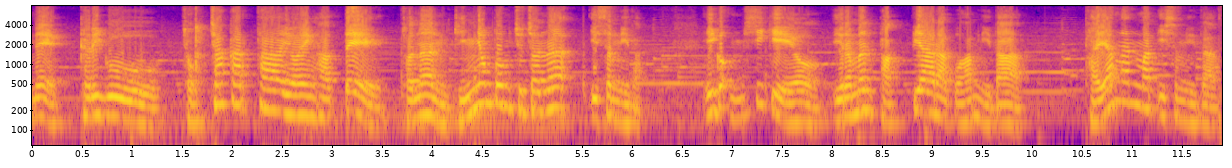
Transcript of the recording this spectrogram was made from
네, 그리고 적자카타 여행할 때 저는 기념품 추천을 있습니다. 이거 음식이에요. 이름은 박비아라고 합니다. 다양한 맛 있습니다.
